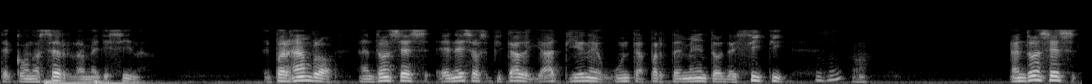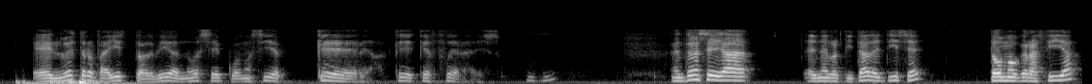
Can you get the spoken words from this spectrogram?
de conocer la medicina. Por ejemplo, entonces en ese hospital ya tiene un departamento de CT. Entonces en nuestro país todavía no se conocía qué era, qué, qué fuera eso. Entonces ya en el hospital dice tomografía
